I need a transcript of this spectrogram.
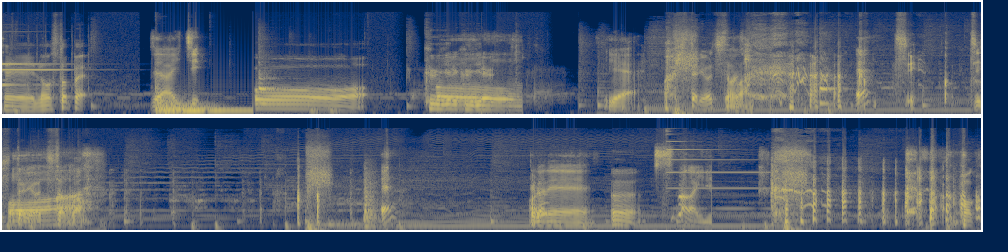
せーのストップ。じゃあ1おおくぎるくぎる。イエあ一人落ちたわ。え？ちこっち一人落ちたわ。ー。え？てかねうん。芝がいいね僕。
